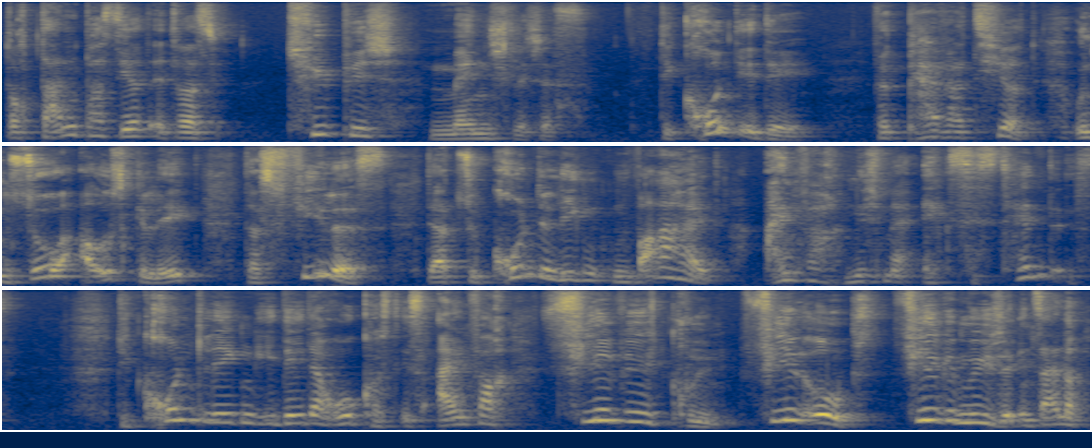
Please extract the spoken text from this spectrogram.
Doch dann passiert etwas typisch Menschliches. Die Grundidee wird pervertiert und so ausgelegt, dass vieles der zugrunde liegenden Wahrheit einfach nicht mehr existent ist. Die grundlegende Idee der Rohkost ist einfach viel Wildgrün, viel Obst, viel Gemüse in seiner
